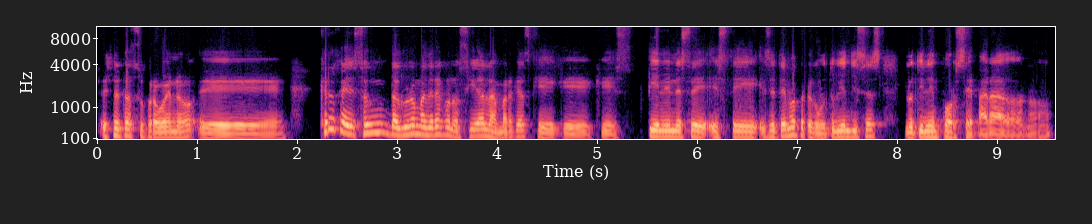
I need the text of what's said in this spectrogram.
Esto está súper bueno. Eh, creo que son de alguna manera conocidas las marcas que, que, tienen este, este, este tema, pero como tú bien dices, lo tienen por separado, ¿no?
